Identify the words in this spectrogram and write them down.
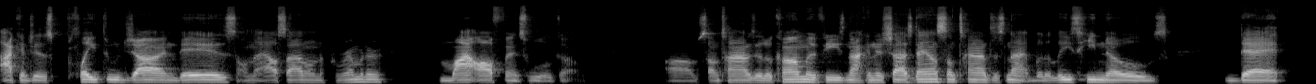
I can just play through Ja and Dez on the outside on the perimeter. My offense will come. Um, sometimes it'll come if he's knocking his shots down. Sometimes it's not, but at least he knows that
